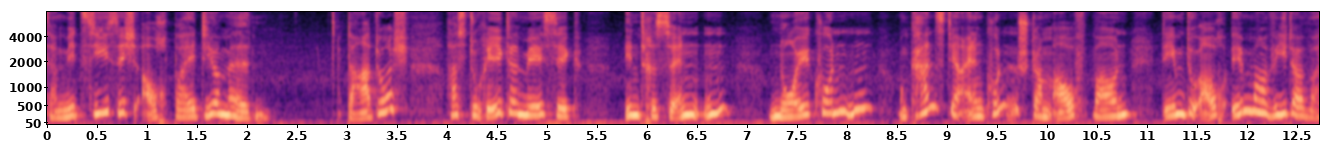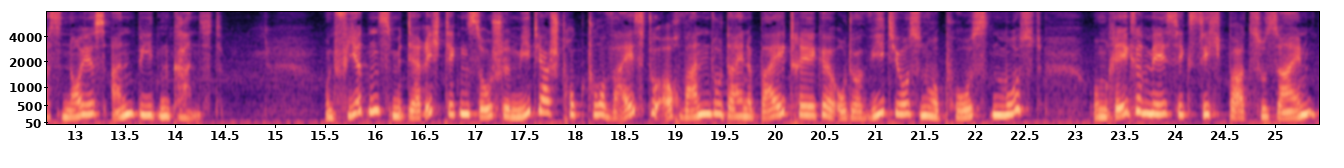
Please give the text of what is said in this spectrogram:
damit sie sich auch bei dir melden. Dadurch hast du regelmäßig Interessenten, Neukunden und kannst dir einen Kundenstamm aufbauen, dem du auch immer wieder was Neues anbieten kannst. Und viertens, mit der richtigen Social-Media-Struktur weißt du auch, wann du deine Beiträge oder Videos nur posten musst, um regelmäßig sichtbar zu sein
